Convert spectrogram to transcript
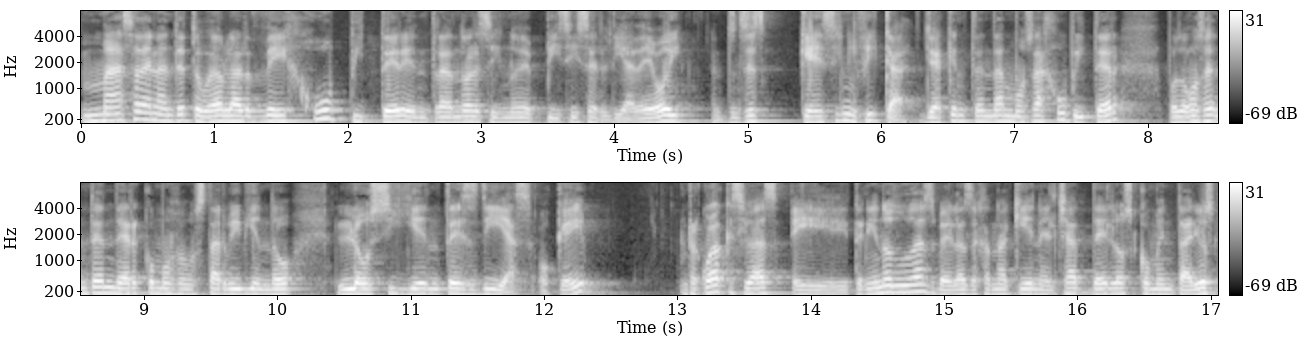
más adelante te voy a hablar de Júpiter entrando al signo de Pisces el día de hoy. Entonces, ¿qué significa? Ya que entendamos a Júpiter, pues vamos a entender cómo vamos a estar viviendo los siguientes días, ¿ok? Recuerda que si vas eh, teniendo dudas, velas dejando aquí en el chat de los comentarios.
